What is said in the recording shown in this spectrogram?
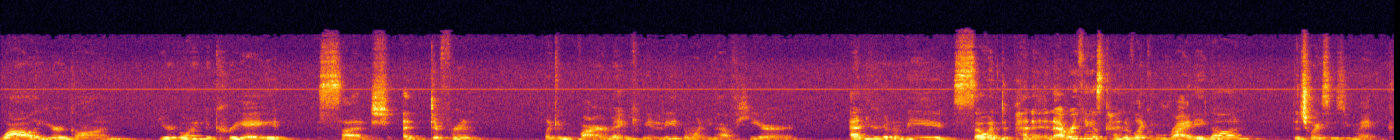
while you're gone, you're going to create such a different like environment and community than what you have here. And you're gonna be so independent and everything is kind of like riding on the choices you make.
